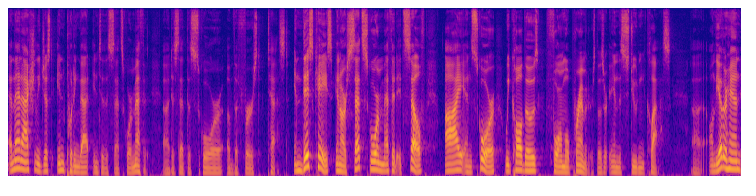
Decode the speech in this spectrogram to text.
and then actually just inputting that into the set score method uh, to set the score of the first test. In this case, in our set score method itself, I and score, we call those formal parameters. Those are in the student class. Uh, on the other hand,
